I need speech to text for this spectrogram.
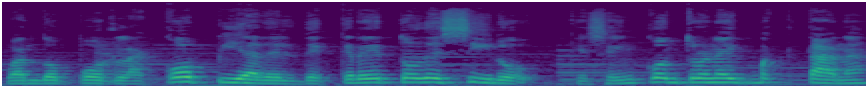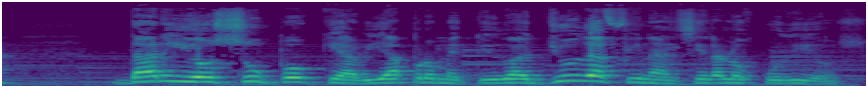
cuando por la copia del decreto de Ciro que se encontró en Ecbatana, Darío supo que había prometido ayuda financiera a los judíos.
